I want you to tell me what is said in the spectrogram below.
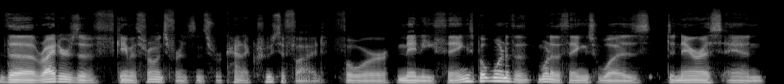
The writers of Game of Thrones, for instance, were kind of crucified for many things, but one of the one of the things was Daenerys and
